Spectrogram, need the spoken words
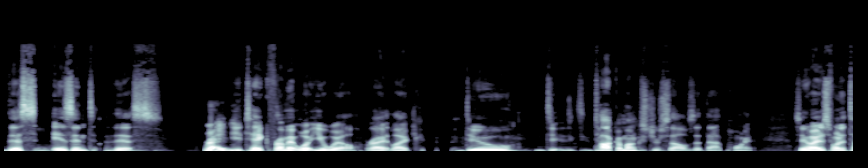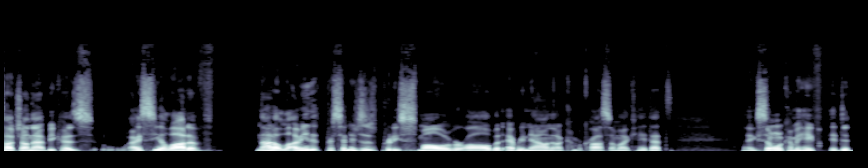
this isn't this. Right. You, you take from it what you will. Right. Like do, do talk amongst yourselves at that point. So anyway, I just want to touch on that because I see a lot of not a lot. I mean, the percentage is pretty small overall, but every now and then I'll come across. I'm like, hey, that's like someone will come. Hey, it did.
